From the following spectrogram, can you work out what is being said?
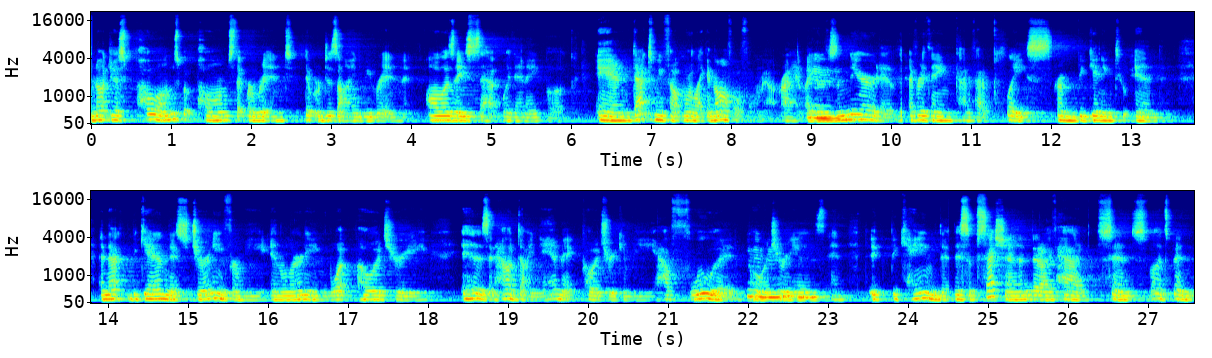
not just poems, but poems that were written that were designed to be written all as a set within a book. And that to me felt more like a novel format, right? Like it was a narrative. Everything kind of had a place from beginning to end. And that began this journey for me in learning what poetry is and how dynamic poetry can be, how fluid poetry Mhm. is. And it became this obsession that I've had since, well, it's been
